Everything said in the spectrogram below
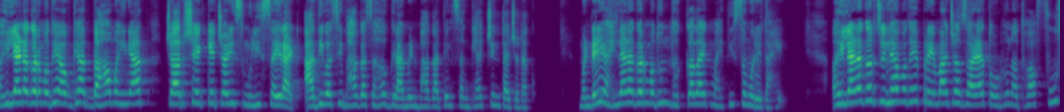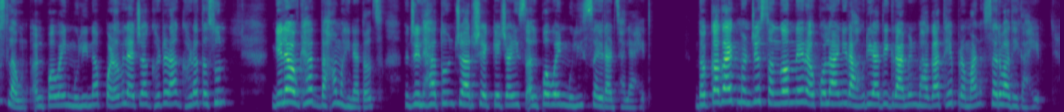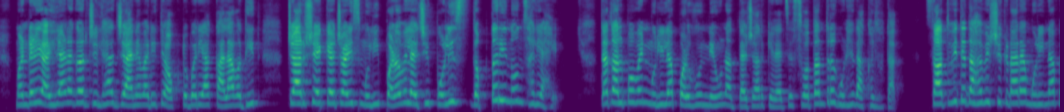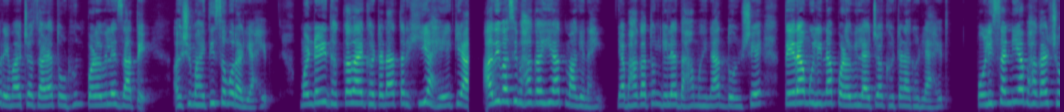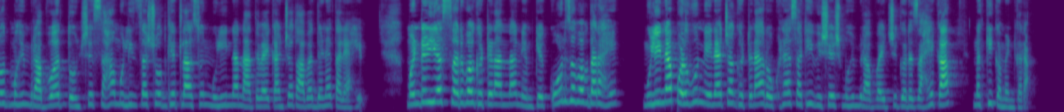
अहिल्यानगरमध्ये अवघ्या दहा महिन्यात चारशे एक्केचाळीस मुली सैराट आदिवासी भागासह ग्रामीण भागातील संख्या चिंताजनक. मंडळी अहिल्यानगरमधून धक्कादायक माहिती समोर येत आहे. अहिल्यानगर जिल्ह्यामध्ये प्रेमाच्या जाळ्यात ओढून अथवा फूस लावून अल्पवयीन मुलींना पळवल्याच्या घटना घडत असून गेल्या अवघ्या दहा महिन्यातच जिल्ह्यातून चारशे एक्केचाळीस अल्पवयीन मुली सैराट झाल्या आहेत. धक्कादायक म्हणजे संगमनेर अकोला आणि राहुरी आदी ग्रामीण भागात हे प्रमाण सर्वाधिक आहे. मंडळी अहिल्यानगर जिल्ह्यात जानेवारी ते ऑक्टोबर या कालावधीत चारशे एक्केचाळीस मुली पळवल्याची पोलीस दप्तरी नोंद झाली आहे. त्यात अल्पवयीन मुलीला पळवून नेऊन अत्याचार केल्याचे स्वतंत्र गुन्हे दाखल होतात. सातवी ते दहावी शिकणाऱ्या मुलींना प्रेमाच्या जाळ्यात ओढून पळविले जाते अशी माहिती समोर आली आहे. मंडळी धक्कादायक घटना तर ही आहे की आदिवासी भागही यात मागे नाही. या भागातून गेल्या दहा महिन्यात दोनशे तेरा मुलींना पळविल्याच्या घटना घडल्या आहेत. पोलिसांनी या भागात शोध मोहीम राबवत दोनशे सहा मुलींचा शोध घेतला असून मुलींना नातेवाईकांच्या ताब्यात देण्यात आले आहे. मंडळी या सर्व घटनांना नेमके कोण जबाबदार आहे? मुलींना पळवून नेण्याच्या घटना रोखण्यासाठी विशेष मोहीम राबवायची गरज आहे का? नक्की कमेंट करा.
